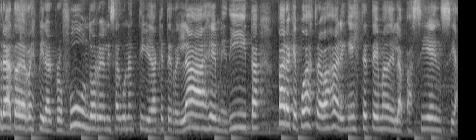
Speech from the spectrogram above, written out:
Trata de respirar profundo, realiza alguna actividad que te relaje, medita, para que puedas trabajar en este tema de la paciencia.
